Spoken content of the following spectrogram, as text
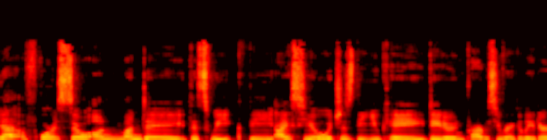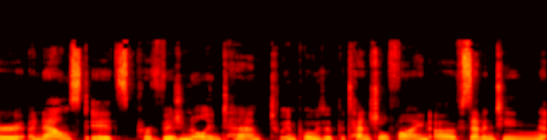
Yeah, of course. So on Monday this week, the ICO, which is the UK data and privacy regulator, announced its provisional intent to impose a potential fine of 17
